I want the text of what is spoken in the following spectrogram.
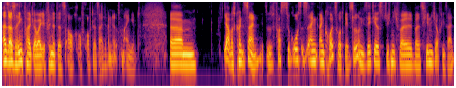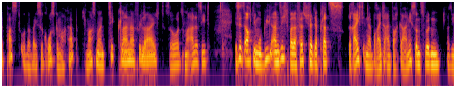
Also das ist der Link falsch, aber ihr findet das auch auf, auf der Seite, wenn ihr das mal eingibt. Ähm, ja, was könnte es sein? Jetzt ist es fast zu groß. Es ist ein, ein Kreuzworträtsel und ihr seht hier das natürlich nicht, weil, weil es hier nicht auf die Seite passt oder weil ich es so groß gemacht habe. Ich mache es mal einen Tick kleiner vielleicht, so dass man alles sieht. Ist jetzt auch die Mobilansicht, weil er feststellt, der Platz reicht in der Breite einfach gar nicht. Sonst würden, also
